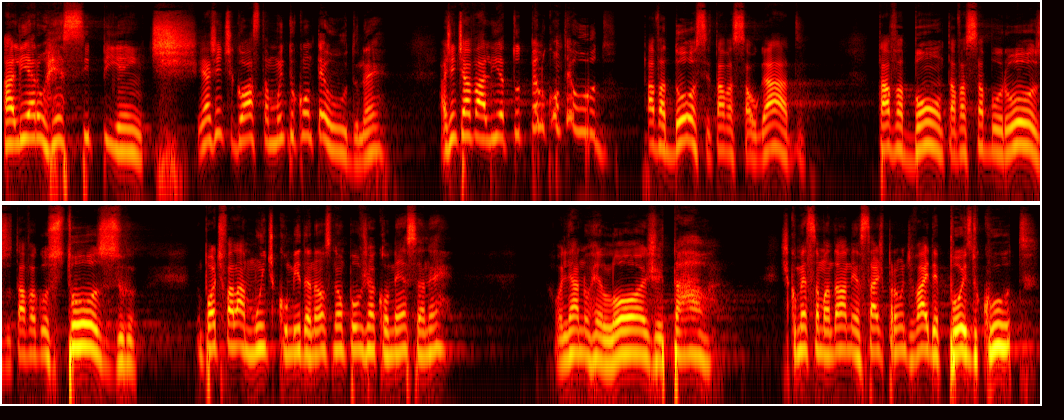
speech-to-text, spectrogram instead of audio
ali era o recipiente. E a gente gosta muito do conteúdo, né? A gente avalia tudo pelo conteúdo. Estava doce, estava salgado, estava bom, estava saboroso, estava gostoso. Não pode falar muito de comida, não, senão o povo já começa, né? Olhar no relógio e tal. A gente começa a mandar uma mensagem para onde vai depois do culto.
